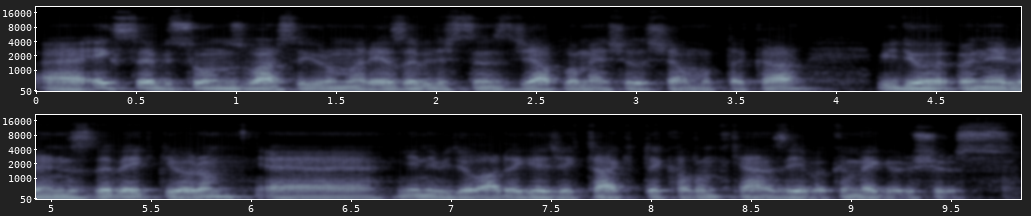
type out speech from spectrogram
E, ekstra bir sorunuz varsa yorumlara yazabilirsiniz. Cevaplamaya çalışacağım mutlaka. Video önerilerinizi de bekliyorum. E, yeni videolarda gelecek. Takipte kalın. Kendinize iyi bakın ve görüşürüz.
